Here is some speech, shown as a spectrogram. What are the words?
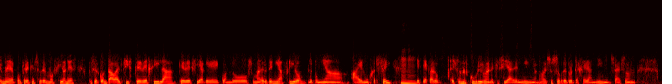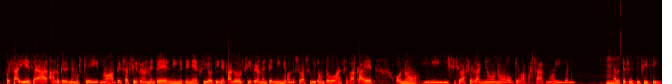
en una conferencia sobre emociones, pues él contaba el chiste de Gila que decía que cuando su madre tenía frío le ponía a él un jersey. Uh -huh. Decía, claro, eso no es cubrir una necesidad del niño, ¿no? Eso es sobreproteger al niño. O sea, eso, pues ahí es a, a, lo que tenemos que ir, ¿no? A pensar si realmente el niño tiene frío o tiene calor, si realmente el niño cuando se va a subir a un tobogán se va a caer o no, y, y si se va a hacer daño o no, o qué va a pasar, ¿no? Y bueno, uh -huh. a veces es difícil,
